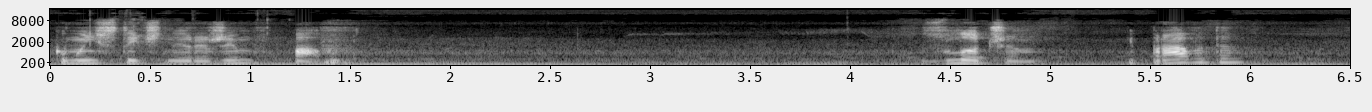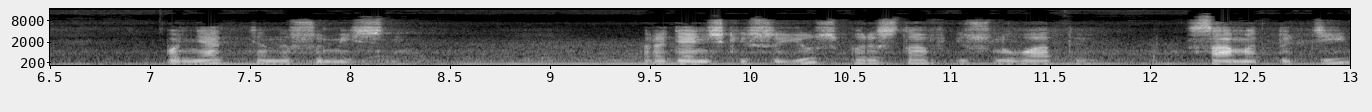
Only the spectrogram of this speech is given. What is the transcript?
комуністичний режим впав. Злочин і правда поняття несумісні. Радянський Союз перестав існувати саме тоді,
